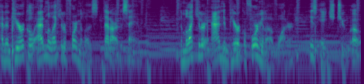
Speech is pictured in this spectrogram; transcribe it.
have empirical and molecular formulas that are the same. The molecular and empirical formula of water is H2O.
